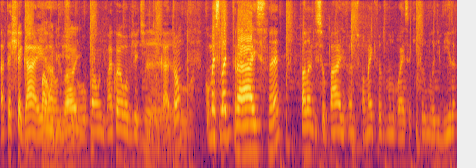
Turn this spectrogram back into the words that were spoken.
até chegar aí, Pra onde vai. chegou, pra onde vai, qual é o objetivo de É, Ricardo. Então, boa. comece lá de trás, né? falando de seu pai, falando de sua mãe, que todo mundo conhece aqui, todo mundo admira.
